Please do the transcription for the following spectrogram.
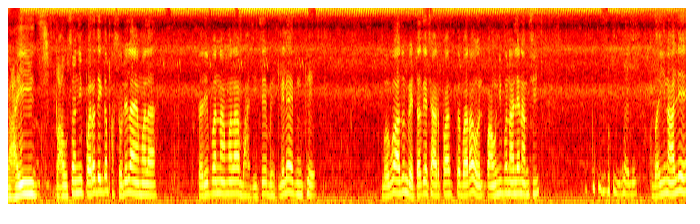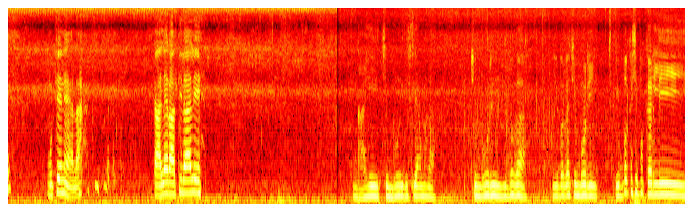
गाईच पावसाने परत एकदा फसवलेला आहे आम्हाला. तरी पण आम्हाला भाजीचे भेटलेले आहेत मोठे. बघू अजून भेटतात का चार पाच तर बरा होईल. पाहुणी पण आल्या ना आमची. झाले बहीण आले. मुठे नाही आला. काल्या रातीला आले. गाई चिंबोरी दिसली आम्हाला. चिंबोरी बघा. ही बघा चिंबोरी. ही बघ कशी पकडली.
